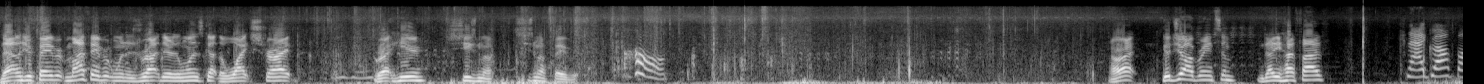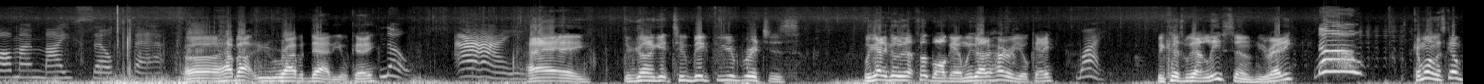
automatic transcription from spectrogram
That one's your favorite. My favorite one is right there. The one's got the white stripe right here. She's my she's my favorite. oh, All right, good job, Ransom. Daddy, high five. Can I grab all my myself back? Uh, how about you ride with Daddy? Okay. No. I. Hey, you're gonna get too big for your britches. We got to go to that football game. We got to hurry, okay? Why? Because we got to leave soon. You ready? No! Come on, let's go.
